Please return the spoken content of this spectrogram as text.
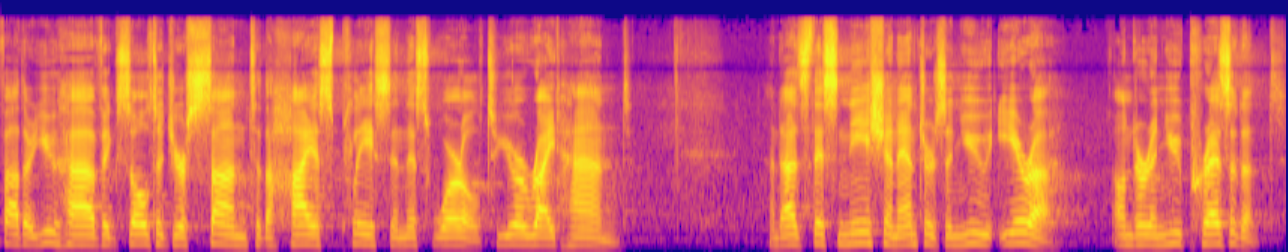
Father, you have exalted your Son to the highest place in this world, to your right hand. And as this nation enters a new era under a new president,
